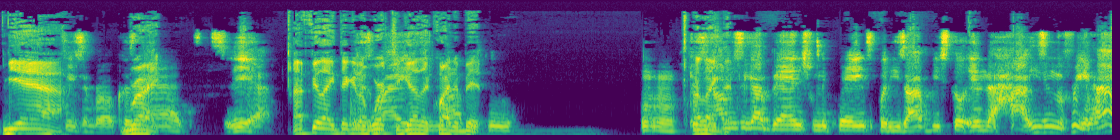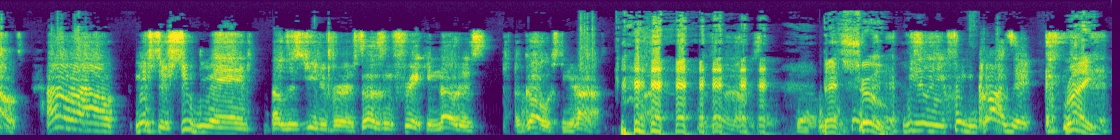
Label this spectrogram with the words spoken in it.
yeah. season, bro. Right. Yeah. I feel like they're gonna work together quite a bit. obviously- Mhm. 'Cause I like he that. obviously got banished from the case, but he's obviously still in the house. He's in the freaking house. I don't know how Mr. Superman of this universe doesn't freaking notice a ghost in your house. You don't notice it. Yeah. That's true. He's in your freaking closet. Right.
